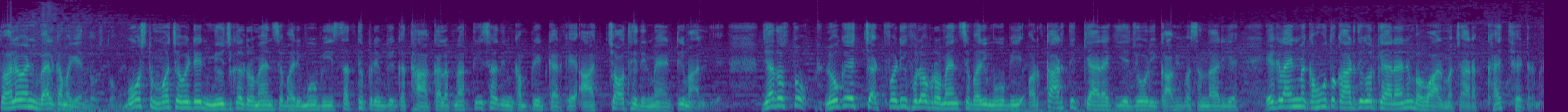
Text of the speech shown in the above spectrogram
तो हेलो एंड वेलकम अगेन दोस्तों। Most much awaited musical romance से भरी मूवी सत्य प्रेम की कथा कल अपना तीसरा दिन कंप्लीट करके आज चौथे दिन में एंट्री मान लिए। जहाँ दोस्तों, लोगों ये चटपटी फुल ऑफ़ रोमांस से भरी मूवी और कार्तिक क्यारा की ये जोड़ी काफ़ी पसंद आ रही है। एक लाइन में कहूँ तो कार्तिक और क्यारा ने बवाल मचा रखा है थिएटर में।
